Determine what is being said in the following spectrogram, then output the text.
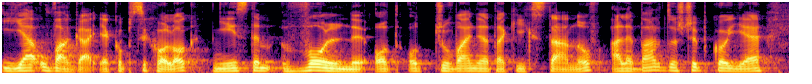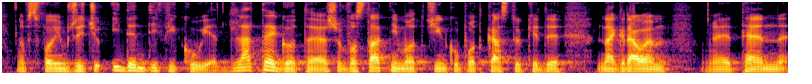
I ja, uwaga, jako psycholog nie jestem wolny od odczuwania takich stanów, ale bardzo szybko je w swoim życiu identyfikuję. Dlatego też w ostatnim odcinku podcastu, kiedy nagrałem e, ten, e,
